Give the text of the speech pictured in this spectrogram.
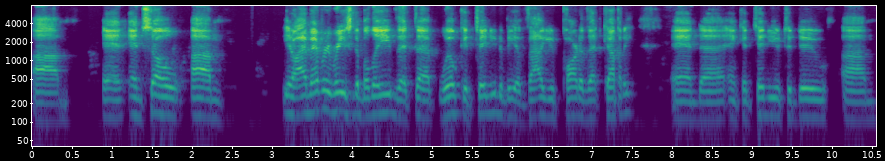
Um, and and so um, you know I have every reason to believe that uh, we'll continue to be a valued part of that company, and uh, and continue to do um,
